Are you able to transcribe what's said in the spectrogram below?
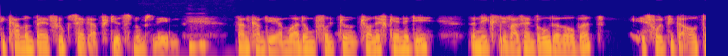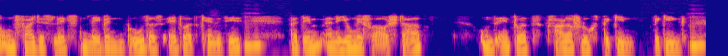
die kamen bei Flugzeugabstürzen ums Leben. Mhm. Dann kam die Ermordung von John F. Kennedy. Der nächste war sein Bruder Robert. Es folgte der Autounfall des letzten lebenden Bruders Edward Kennedy, mhm. bei dem eine junge Frau starb und Edward Fahrerflucht beging. beging. Mhm.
